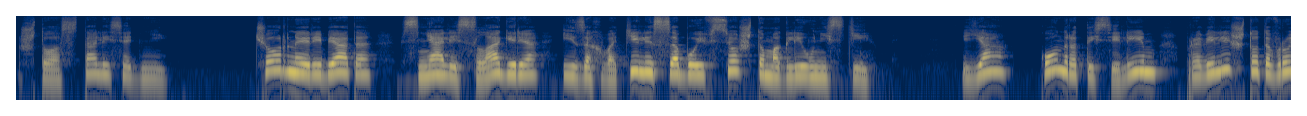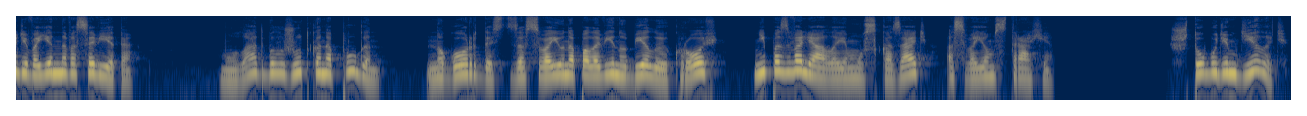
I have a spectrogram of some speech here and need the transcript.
что остались одни. Черные ребята снялись с лагеря и захватили с собой все, что могли унести. Я, Конрад и Селим провели что-то вроде военного совета. Мулат был жутко напуган, но гордость за свою наполовину белую кровь не позволяла ему сказать о своем страхе. «Что будем делать?»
